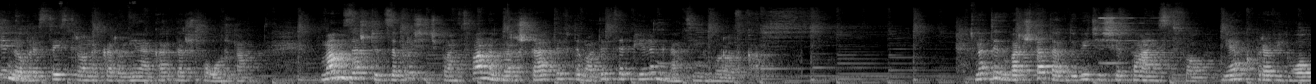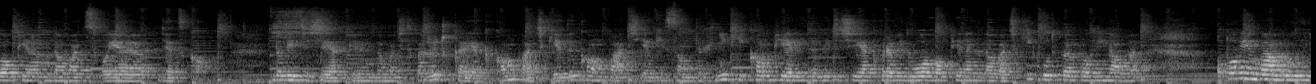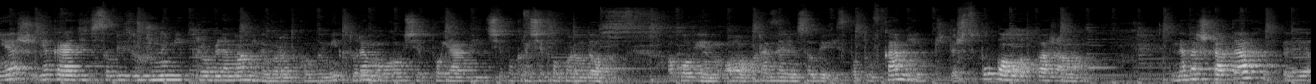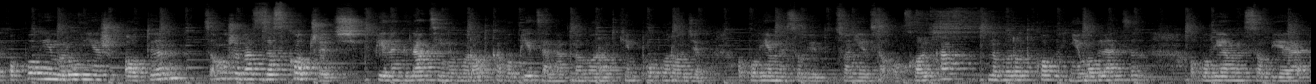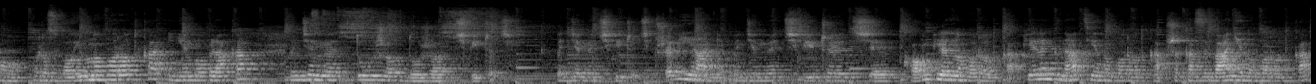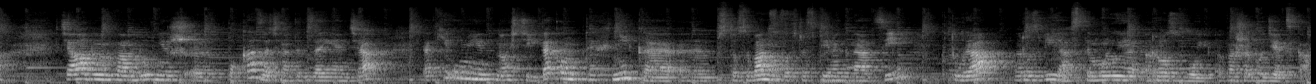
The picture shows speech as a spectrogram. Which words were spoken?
Dzień dobry, z tej strony Karolina Kardasz-Położna. Mam zaszczyt zaprosić Państwa na warsztaty w tematyce pielęgnacji noworodka. Na tych warsztatach dowiecie się Państwo, jak prawidłowo pielęgnować swoje dziecko. Dowiecie się, jak pielęgnować twarzyczkę, jak kąpać, kiedy kąpać, jakie są techniki kąpieli, dowiecie się, jak prawidłowo pielęgnować kikut pępowinowy. Opowiem Wam również, jak radzić sobie z różnymi problemami noworodkowymi, które mogą się pojawić w okresie poporodowym. Opowiem o radzeniu sobie z potówkami, czy też z pupą odparzoną. Na warsztatach y, opowiem również o tym, co może Was zaskoczyć w pielęgnacji noworodka, w opiece nad noworodkiem po porodzie. Opowiemy sobie co nieco o kolkach noworodkowych, niemowlęcych, opowiemy sobie o rozwoju noworodka i niemowlaka. Będziemy dużo, dużo ćwiczyć. Będziemy ćwiczyć przewijanie, będziemy ćwiczyć e, kąpiel noworodka, pielęgnację noworodka, przekazywanie noworodka. Chciałabym Wam również e, pokazać na tych zajęciach takie umiejętności i taką technikę e, stosowaną podczas pielęgnacji, która rozwija, stymuluje rozwój Waszego dziecka.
